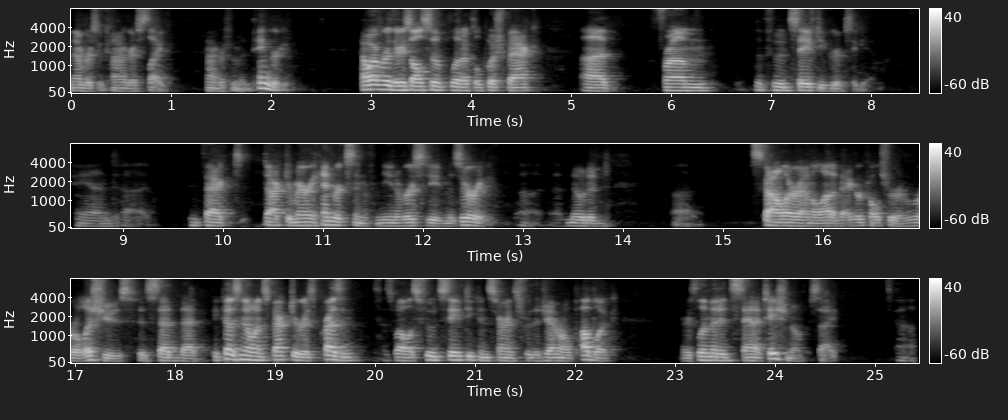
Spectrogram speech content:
members of Congress like Congresswoman Pingree. However, there's also political pushback uh, from the food safety groups again. And uh, in fact, Dr. Mary Hendrickson from the University of Missouri uh, noted scholar on a lot of agriculture and rural issues, has said that because no inspector is present, as well as food safety concerns for the general public, there's limited sanitation oversight. Uh,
